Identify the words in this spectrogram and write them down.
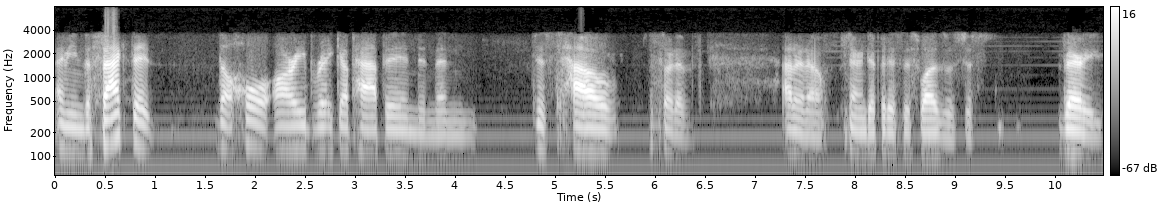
I mean the fact that the whole Arie breakup happened, and then just how sort of I don't know serendipitous this was was just very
